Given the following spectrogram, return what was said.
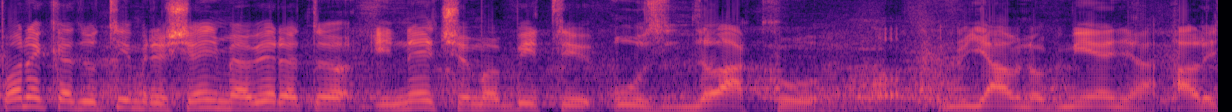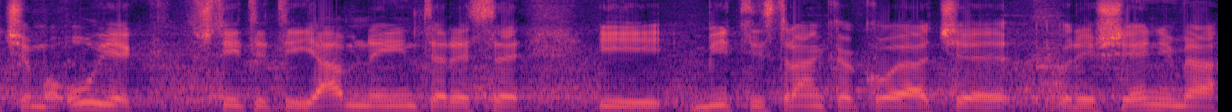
Ponekad u tim rješenjima vjerojatno i nećemo biti uz dlaku javnog mijenja, ali ćemo uvijek štititi javne interese i biti stranka koja će rješenjima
